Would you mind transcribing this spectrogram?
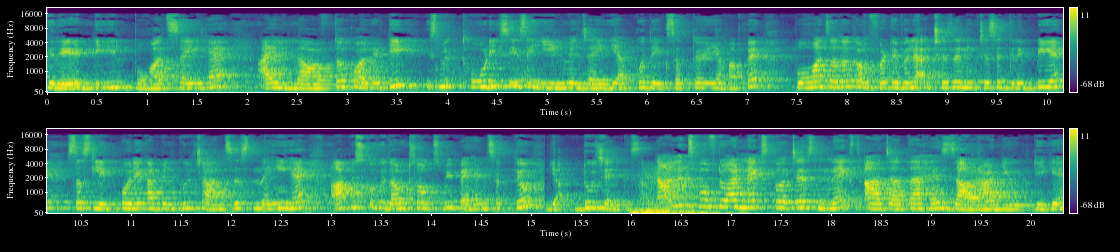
great deal बहुत सही है। आई लव द क्वालिटी इसमें थोड़ी सी ऐसे हील मिल जाएगी, आपको देख सकते हो यहाँ पे। बहुत ज़्यादा कंफर्टेबल है, अच्छे से नीचे से ग्रिप भी है सब स्लिप होने का बिल्कुल चांसेस नहीं है। आप इसको विदाउट सॉक्स भी पहन सकते हो, या do check this now let's move to our next purchase next आ जाता है जारा ड्यूब ठीक है?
